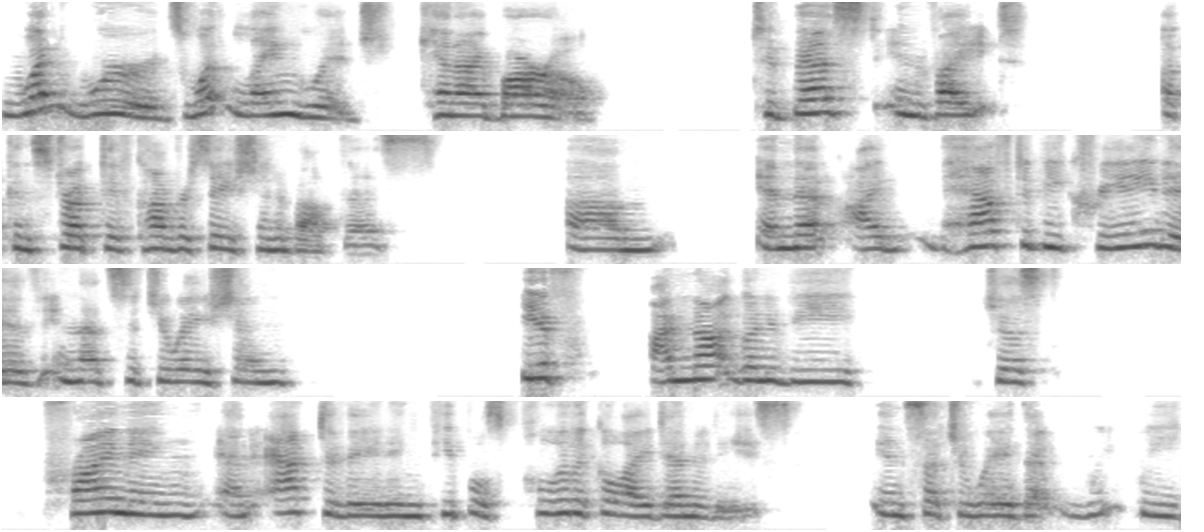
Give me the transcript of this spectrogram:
what words, what language can I borrow to best invite a constructive conversation about this? um, and that I have to be creative in that situation if I'm not going to be just priming and activating people's political identities in such a way that we we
